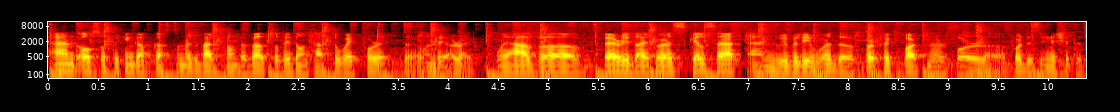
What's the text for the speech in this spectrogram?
and also picking up customers' bags from the belt so they don't have to wait for it uh, when they arrive. We have a very diverse skill set and we believe we're the perfect partner for, uh, for this initiative.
